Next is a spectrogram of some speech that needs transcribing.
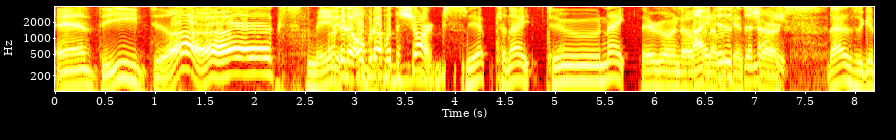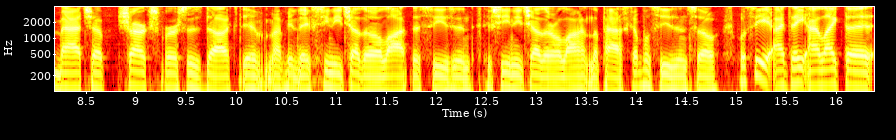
and the Ducks Made are going to open up with the Sharks. Yep, tonight. Tonight. They're going to open up against the night. Sharks. That is a good matchup. Sharks versus Ducks. I mean, they've seen each other a lot this season. They've seen each other a lot in the past couple seasons. So we'll see. I think I like the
